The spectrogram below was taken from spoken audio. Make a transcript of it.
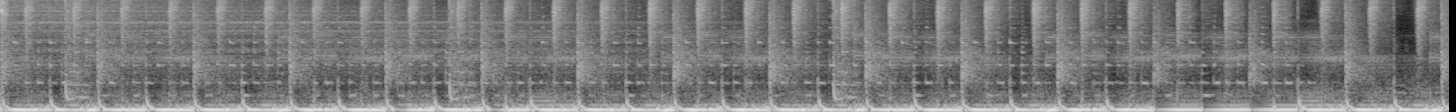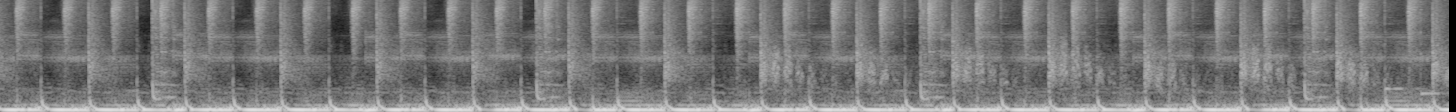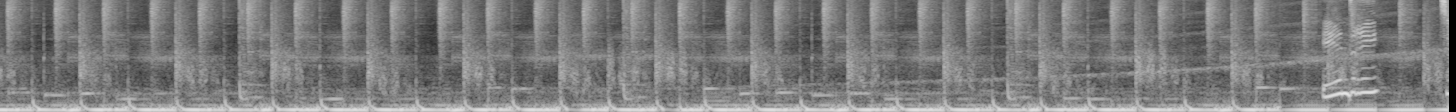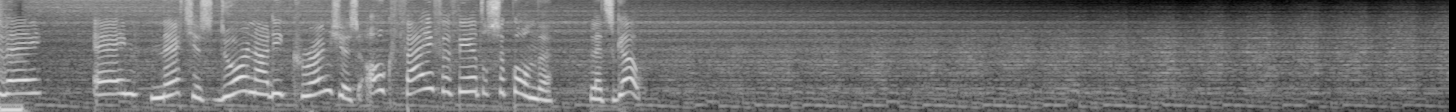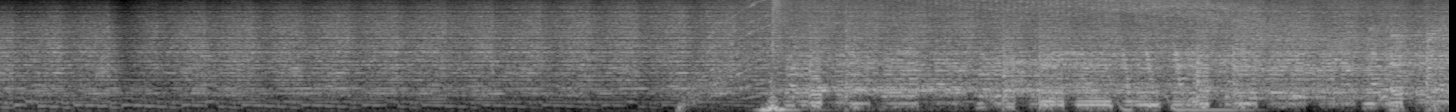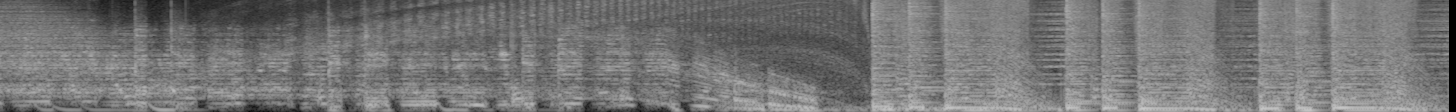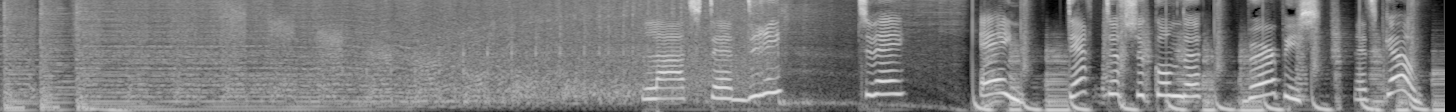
Netjes door naar die crunches. Ook 45 seconden. Let's go. Laatste 3, 2, 1. 30 seconden burpees. Let's go!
